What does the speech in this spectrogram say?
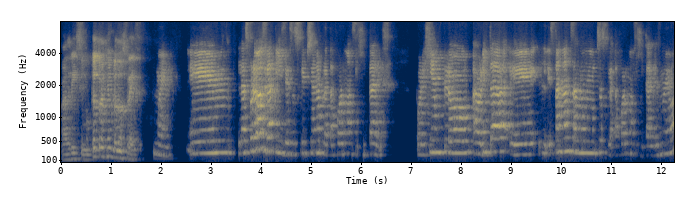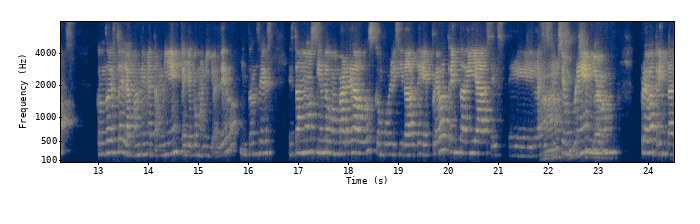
padrísimo. ¿Qué otro ejemplo nos traes? Bueno, em, las pruebas gratis de suscripción a plataformas digitales. Por ejemplo, ahorita eh, están lanzando muchas plataformas digitales nuevas. Con todo esto de la pandemia también cayó como anillo al dedo. Entonces, estamos siendo bombardeados con publicidad de prueba 30 días, este, la ah, suscripción premium, prueba 30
